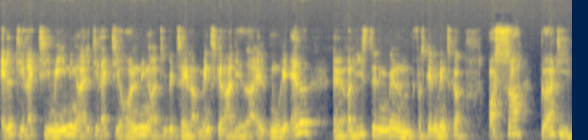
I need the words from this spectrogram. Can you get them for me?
alle de rigtige meninger, alle de rigtige holdninger, og de vil tale om menneskerettigheder og alt muligt andet, øh, og ligestilling mellem forskellige mennesker. Og så gør de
